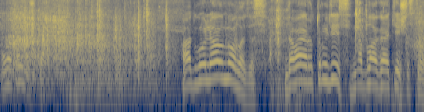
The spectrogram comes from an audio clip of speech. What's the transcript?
Вот видишь как. Отгулял молодец. Давай трудись на благо Отечества.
